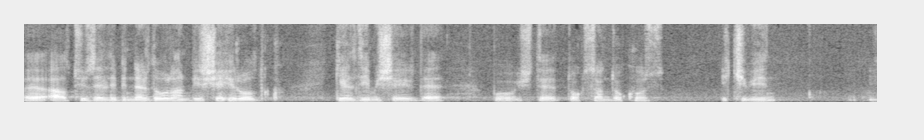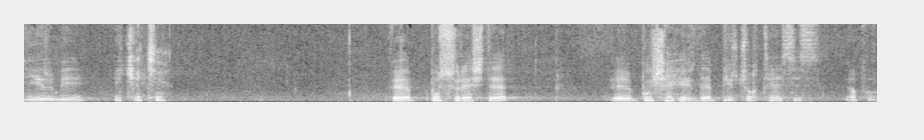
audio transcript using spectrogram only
e, 650 binlerde olan bir şehir olduk. Geldiğimiz şehirde bu işte 99 2022 İki. ve bu süreçte e, bu şehirde birçok tesis yapıldı.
